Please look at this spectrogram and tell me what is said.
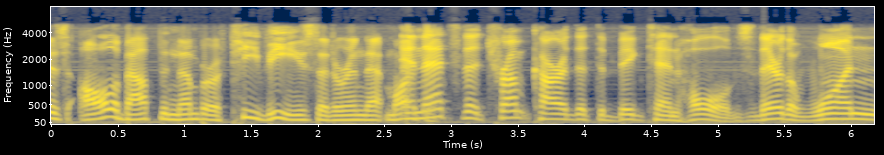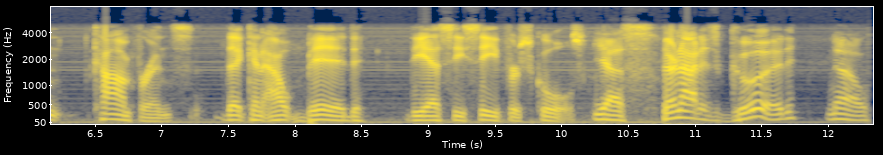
is all about the number of TVs that are in that market. And that's the trump card that the Big Ten holds. They're the one conference that can outbid the SEC for schools. Yes. They're not as good no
